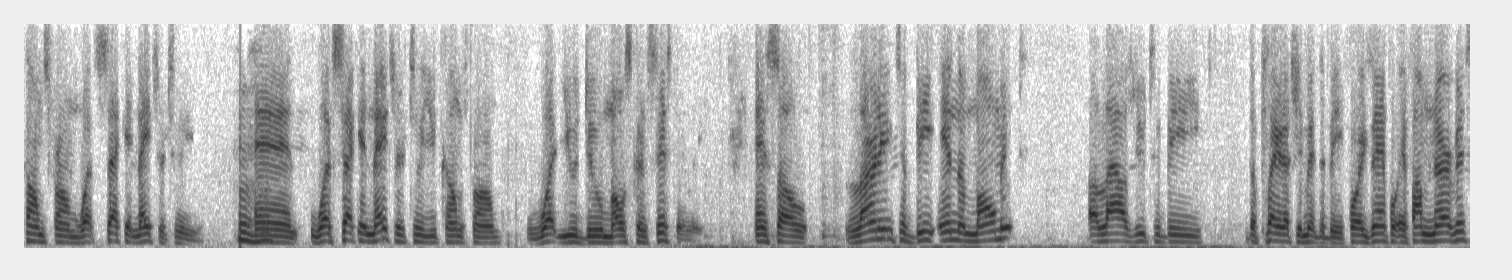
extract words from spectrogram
comes from what's second nature to you. Mm-hmm. And what second nature to you comes from what you do most consistently. And so, learning to be in the moment allows you to be the player that you're meant to be. For example, if I'm nervous,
